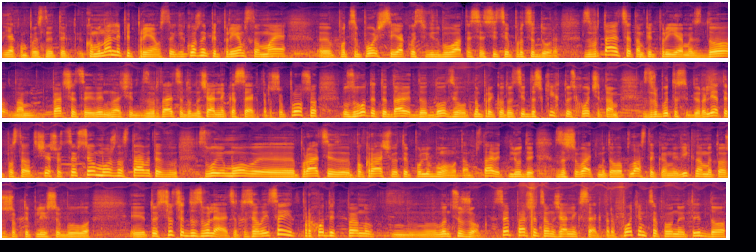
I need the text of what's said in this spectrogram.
як вам пояснити, комунальне підприємство, як і кожне підприємство має е, по цепочці якось відбуватися всі ці процедури. Звертається там підприємець до там перше це він значить звертається до начальника сектора, що прошу узгодити дають до дозвіл. От, Наприклад, оці дашки хтось хоче там зробити собі ролети, поставити ще щось. Це все можна ставити в свої умови е, праці, покращувати по-любому. Там ставить люди, зашивають металопластиками, вікнами теж, щоб тепліше було. Тобто все це дозволяється. Тобто, але і це проходить певну ланцюжок. Це перше, це начальник сектора. Потім це повинно йти до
